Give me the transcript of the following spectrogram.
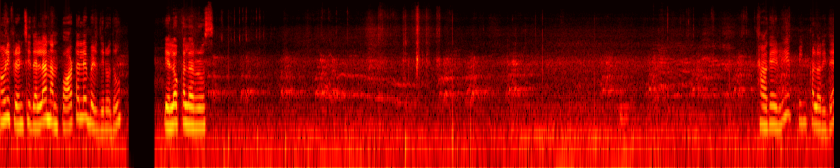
ನೋಡಿ ಫ್ರೆಂಡ್ಸ್ ಇದೆಲ್ಲ ನನ್ನ ಪಾಟಲ್ಲೇ ಬೆಳೆದಿರೋದು. ಯೆಲ್ಲೋ ಕಲರ್ ರೋಸ್ ಹಾಗೆ ಇಲ್ಲಿ ಪಿಂಕ್ ಕಲರ್ ಇದೆ.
